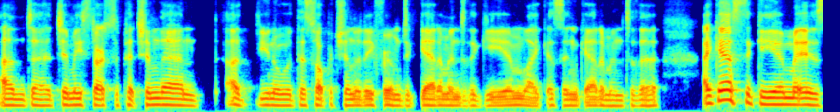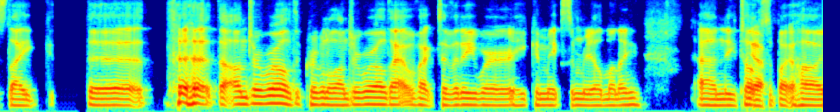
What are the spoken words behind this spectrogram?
And uh, Jimmy starts to pitch him then uh, you know this opportunity for him to get him into the game like as in get him into the I guess the game is like the the the underworld the criminal underworld out of activity where he can make some real money. And he talks about how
